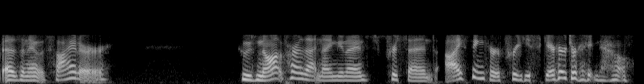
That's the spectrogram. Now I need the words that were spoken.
as an outsider, who's not part of that 99%, I think are pretty scared right now.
